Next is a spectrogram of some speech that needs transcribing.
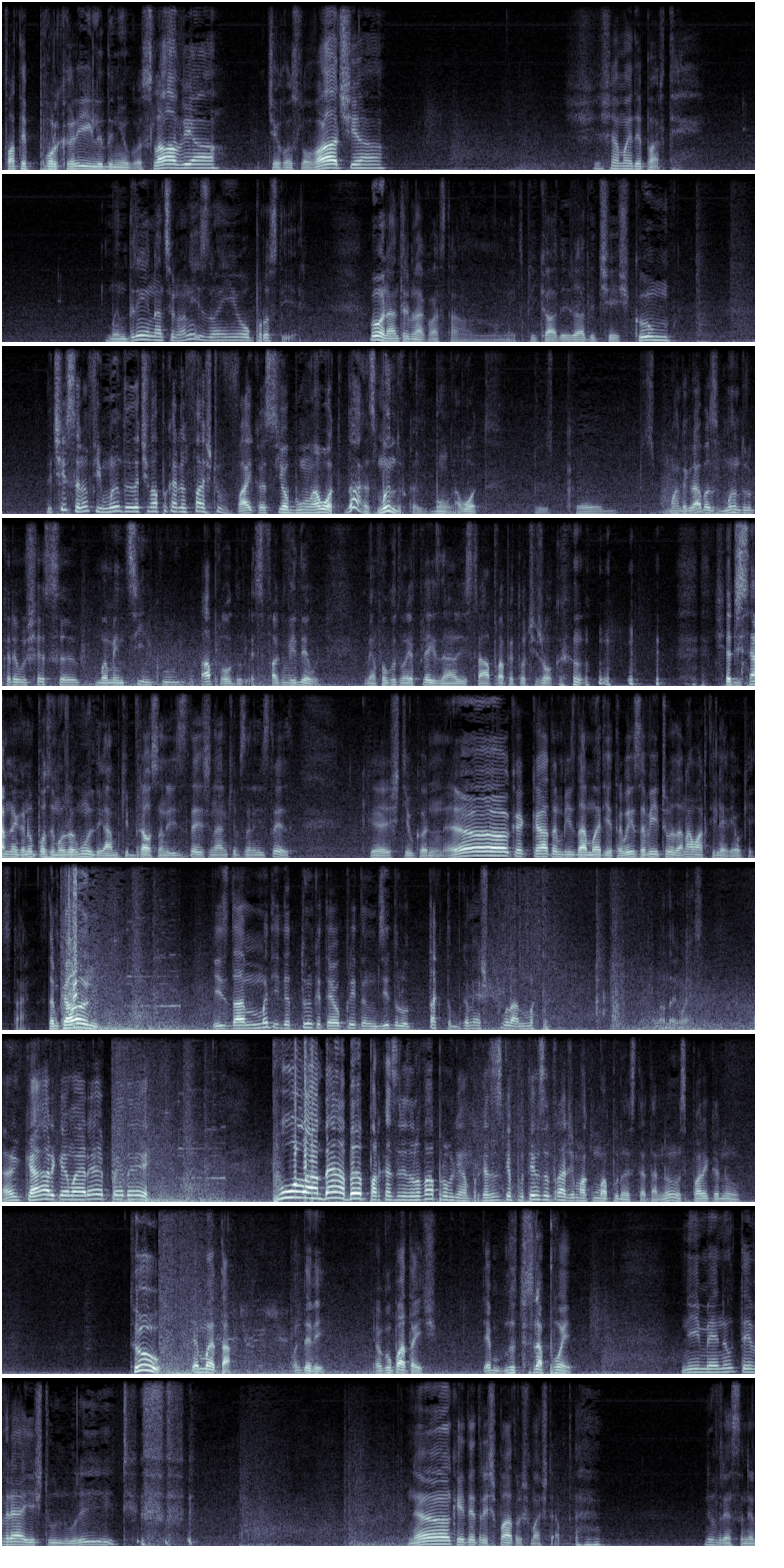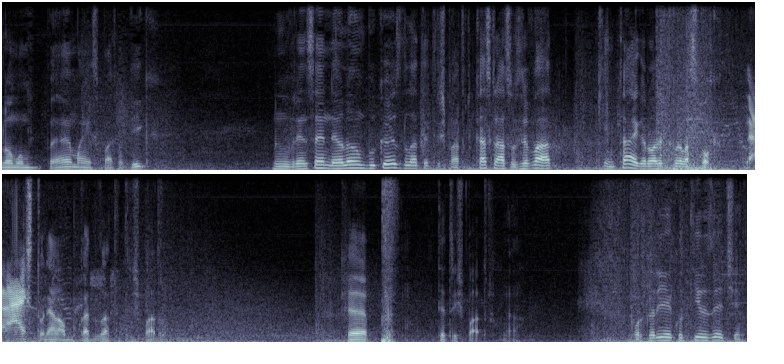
Toate porcăriile din Iugoslavia, Cehoslovacia și așa mai departe. Mândrie naționalism e o prostie. Bun, am terminat cu asta. Am explicat deja de ce și cum. De ce să nu fii mândru de ceva pe care îl faci tu? Vai că eu bun la WOT. Da, sunt mândru că sunt bun la WOT. Că mai degrabă sunt mândru că reușesc să mă mențin cu upload-urile, să fac videouri. Mi-am făcut un reflex de a înregistra aproape tot ce joc. Ceea ce înseamnă că nu pot să mă joc multe, că am chip, vreau să înregistrez și n-am chip să înregistrez. Că știu că... Oh, că cat în pizda mătie, trebuie să vii tu, dar n-am artilerie. Ok, stai. Stăm calmi! Pizda mătii de tun că te-ai oprit în zidul tactă, că mi-aș pula în mătă. Nu dai mai Încarcă mai repede! Pula mea, bă, parcă ați rezolvat problema, parcă ați zis că putem să tragem acum până ăstea, dar nu, se pare că nu. Tu, te măta. Unde vii? E ocupat aici. Te, nu te înapoi. Nimeni nu te vrea, ești un urât. nu, că e de 34 și mă așteaptă. nu vrem să ne luăm un... A, mai în spate un pic. Nu vrem să ne luăm bucăți de la T34. Ca că l-ați observat, King Tiger o are la stoc. Da, și tu ne-am luat bucată de la T34. Că, pff, T34, da. Porcărie cu tir 10.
